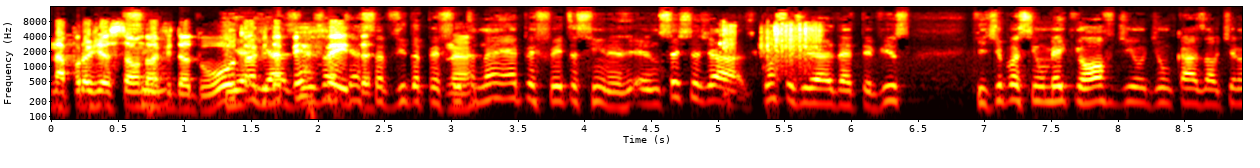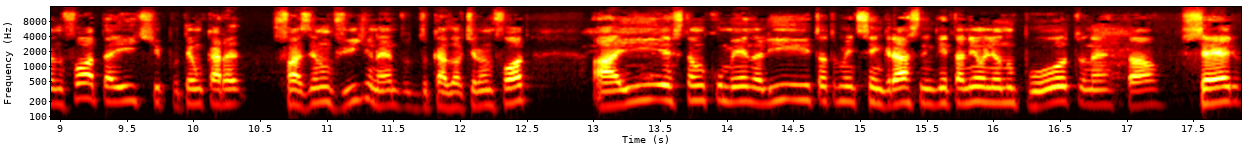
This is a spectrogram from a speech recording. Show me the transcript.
na projeção Sim. da vida do outro, e, a vida é perfeita. essa vida perfeita né? não é perfeita assim, né? Eu não sei se você já, com certeza já deve ter visto, que tipo assim, um making off de, de um casal tirando foto, aí tipo, tem um cara fazendo um vídeo, né, do, do casal tirando foto, aí eles estão comendo ali, totalmente sem graça, ninguém tá nem olhando um pro outro, né, tal, sério.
